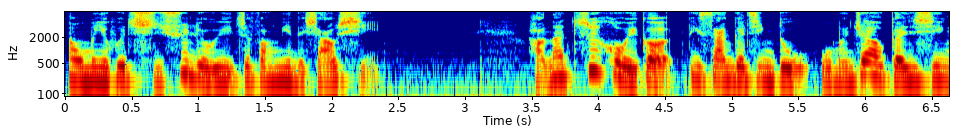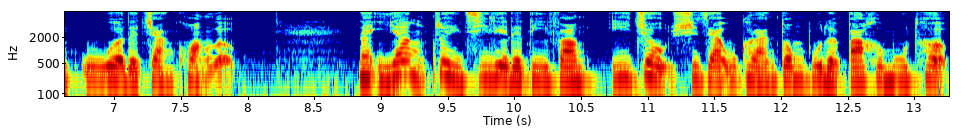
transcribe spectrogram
那我们也会持续留意这方面的消息。好，那最后一个第三个进度，我们就要更新乌俄的战况了。那一样最激烈的地方，依旧是在乌克兰东部的巴赫穆特。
